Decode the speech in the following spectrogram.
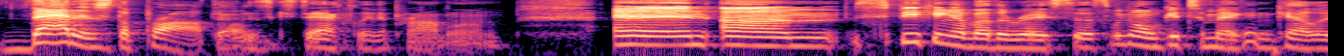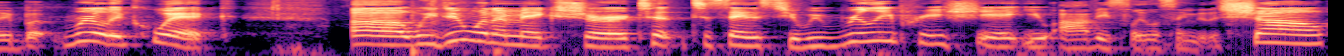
that is the problem. That is exactly the problem. And um, speaking of other racists, we're gonna get to Megyn Kelly, but really quick. Uh, we do want to make sure to, to say this to you. We really appreciate you obviously listening to the show,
